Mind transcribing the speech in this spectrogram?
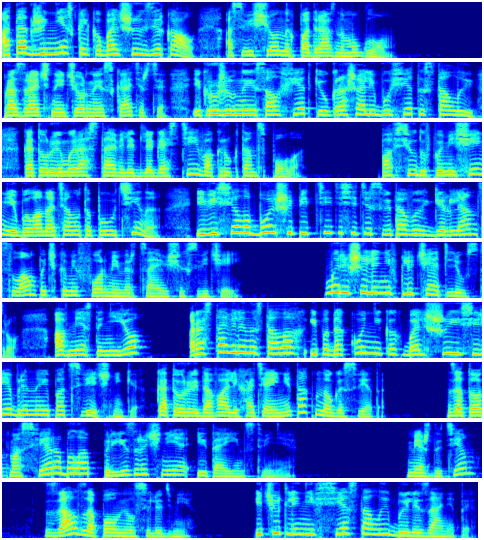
а также несколько больших зеркал, освещенных под разным углом. Прозрачные черные скатерти и кружевные салфетки украшали буфеты и столы, которые мы расставили для гостей вокруг танцпола. Повсюду в помещении была натянута паутина и висело больше пятидесяти световых гирлянд с лампочками в форме мерцающих свечей. Мы решили не включать люстру, а вместо нее расставили на столах и подоконниках большие серебряные подсвечники, которые давали хотя и не так много света, Зато атмосфера была призрачнее и таинственнее. Между тем, зал заполнился людьми. И чуть ли не все столы были заняты.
